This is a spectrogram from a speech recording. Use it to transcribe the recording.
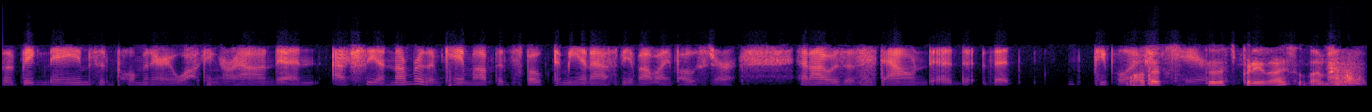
the big names in pulmonary walking around, and actually a number of them came up and spoke to me and asked me about my poster, and I was astounded that people wow, that's, care. That's pretty nice of them.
